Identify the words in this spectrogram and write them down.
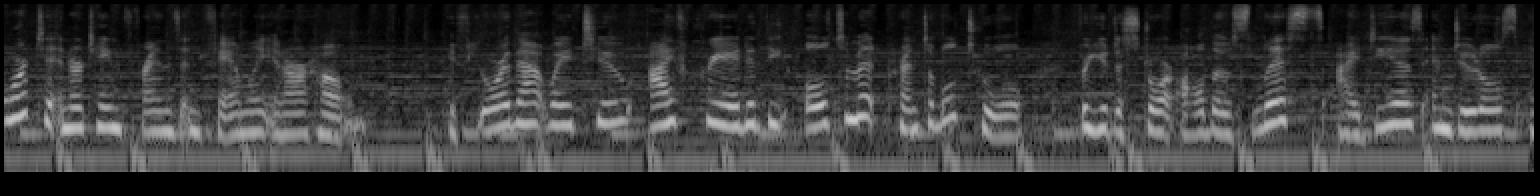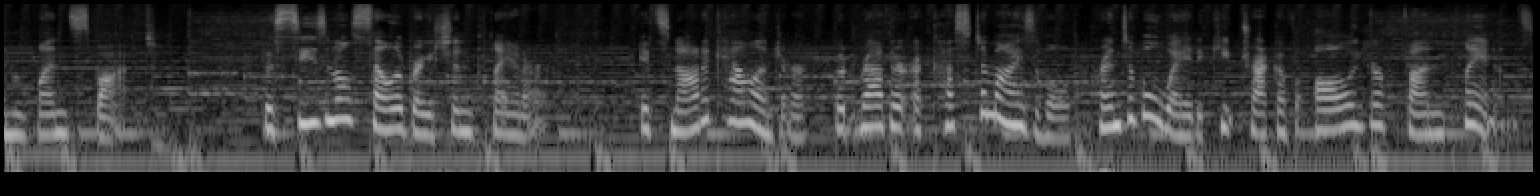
or to entertain friends and family in our home. If you're that way too, I've created the ultimate printable tool for you to store all those lists, ideas, and doodles in one spot. The Seasonal Celebration Planner. It's not a calendar, but rather a customizable, printable way to keep track of all your fun plans.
